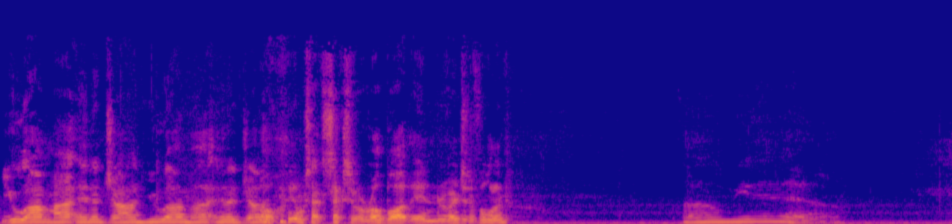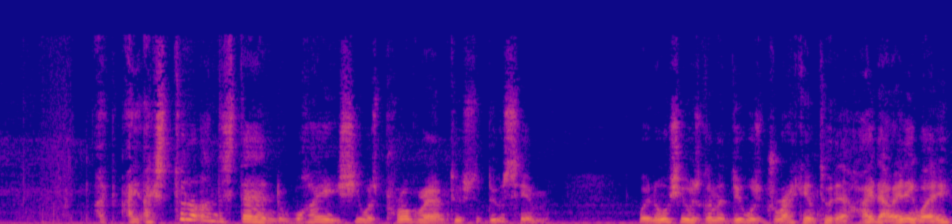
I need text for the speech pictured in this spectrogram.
You are my energon, you are my energon. Oh, he almost had sex with a robot in Revenge of the Fallen. Oh, yeah. I, I, I still don't understand why she was programmed to seduce him when all she was gonna do was drag him to their hideout anyway.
